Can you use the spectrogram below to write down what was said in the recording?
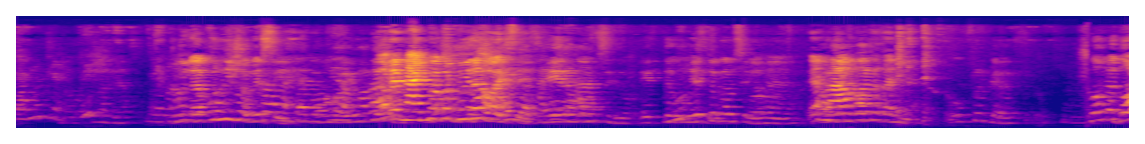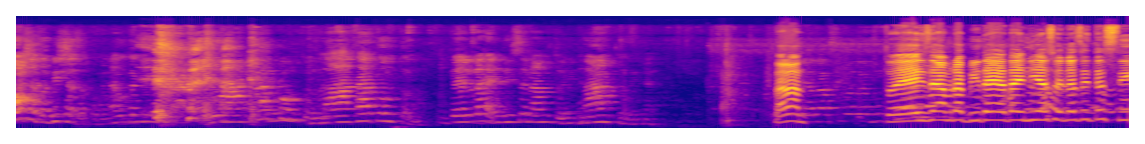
পরে হয়েছে। এরকম ছিল কম ছিল হ্যাঁ। এখন দাম কত জানি না। উপরে হয়েছিল কমলে দশ হাজার কমে না। ওটা লাখ কমতো না। কমতো না নিচে নামতোই না। তো না। দাঁড়ান। তো এই যে আমরা বিদায় আদায় নিয়ে চলে যাইতেছি।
